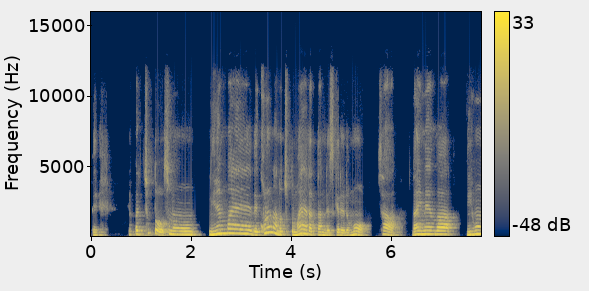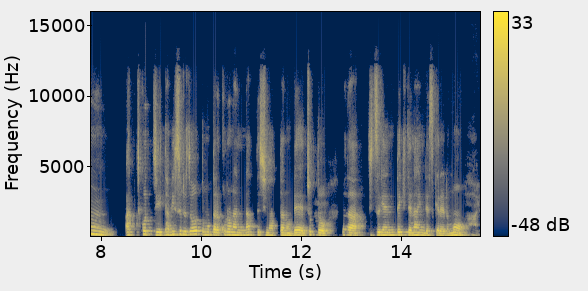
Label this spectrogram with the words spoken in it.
で、やっぱりちょっとその2年前でコロナのちょっと前だったんですけれども、さあ、来年は日本あっちこっち旅するぞと思ったらコロナになってしまったので、ちょっとまだ実現できてないんですけれども、はい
